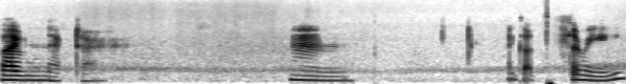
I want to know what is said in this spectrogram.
five nectar. Hmm. I got three.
